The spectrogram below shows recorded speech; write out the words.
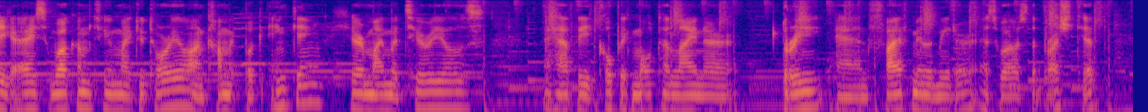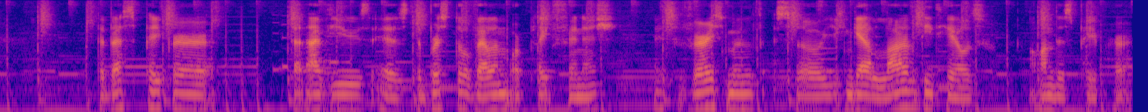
Hey guys, welcome to my tutorial on comic book inking. Here are my materials. I have the Copic Multiliner 3 and 5 millimeter as well as the brush tip. The best paper that I've used is the Bristol Vellum or Plate Finish. It's very smooth so you can get a lot of details on this paper.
